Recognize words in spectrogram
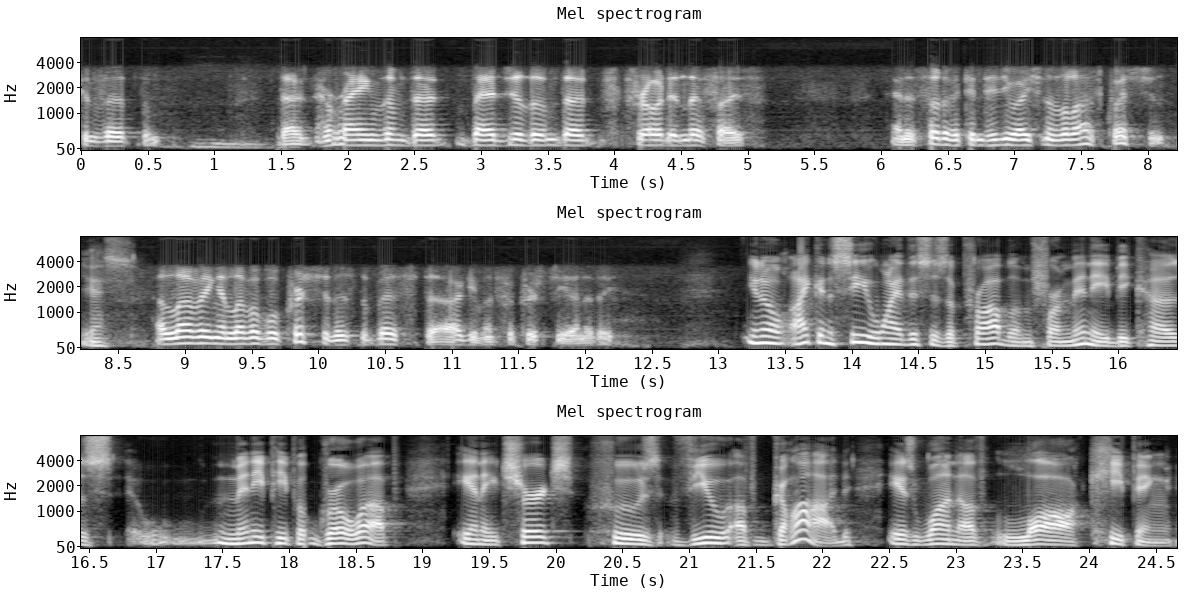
convert them. Mm-hmm. Don't harangue them, don't badger them, don't throw it in their face. And it's sort of a continuation of the last question. Yes. A loving and lovable Christian is the best uh, argument for Christianity. You know, I can see why this is a problem for many because many people grow up in a church whose view of God is one of law keeping,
